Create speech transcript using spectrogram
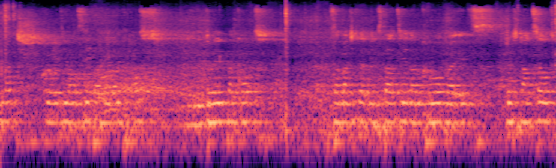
Des matchs qui ont été lancés par les France. Ne vous tenez pas compte. Some matches have been started on just cancelled.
